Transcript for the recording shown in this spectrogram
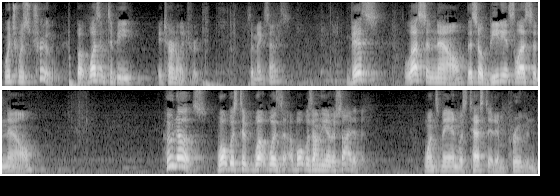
which was true, but wasn't to be eternally true. Does that make sense? This lesson now, this obedience lesson now, who knows what was, to, what, was, what was on the other side of it once man was tested and proven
